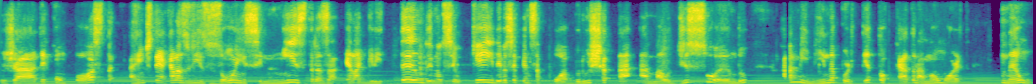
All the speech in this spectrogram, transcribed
já decomposta, a gente tem aquelas visões sinistras, ela gritando e não sei o que, e daí você pensa, pô, a bruxa tá amaldiçoando a menina por ter tocado na mão morta. Não,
